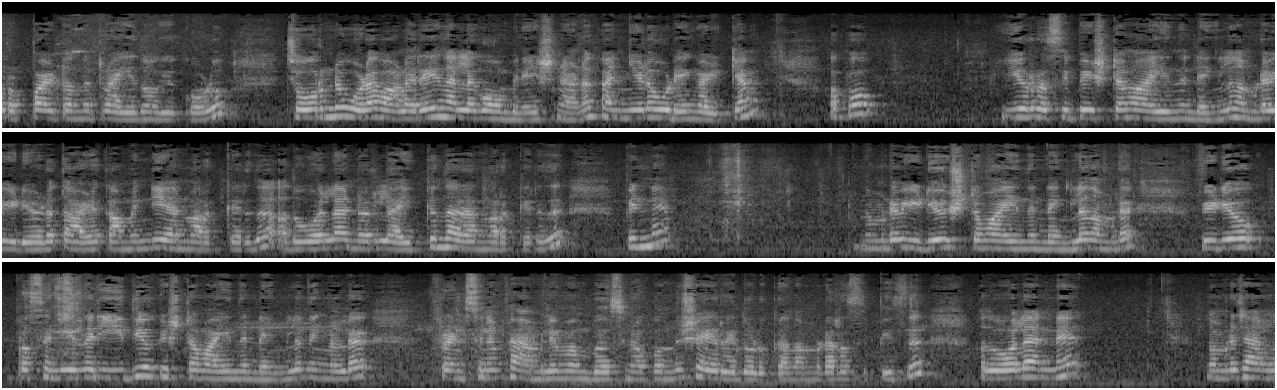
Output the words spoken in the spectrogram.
ഉറപ്പായിട്ടൊന്ന് ട്രൈ ചെയ്ത് നോക്കിക്കോളൂ. ചോറിന്റെ കൂടെ വളരെ നല്ല കോമ്പിനേഷനാണ് കഞ്ഞിയുടെ കൂടെയും കഴിക്കാം. അപ്പോൾ ഈ ഒരു റെസിപ്പി ഇഷ്ടമായി എന്നുണ്ടെങ്കിൽ നമ്മുടെ വീഡിയോയുടെ താഴെ കമന്റ് ചെയ്യാൻ മറക്കരുത്. അതുപോലെ തന്നെ ഒരു ലൈക്കും തരാൻ മറക്കരുത്. പിന്നെ നമ്മുടെ വീഡിയോ ഇഷ്ടമായി എന്നുണ്ടെങ്കിൽ നമ്മുടെ വീഡിയോ പ്രസന്റ് ചെയ്യുന്ന രീതിയൊക്കെ ഇഷ്ടമായി എന്നുണ്ടെങ്കിൽ നിങ്ങളുടെ ഫ്രണ്ട്സിനും ഫാമിലി മെമ്പേഴ്സിനും ഒക്കെ ഒന്ന് ഷെയർ ചെയ്ത് കൊടുക്കുക നമ്മുടെ റെസിപ്പീസ് അതുപോലെ തന്നെ നമ്മുടെ ചാനൽ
